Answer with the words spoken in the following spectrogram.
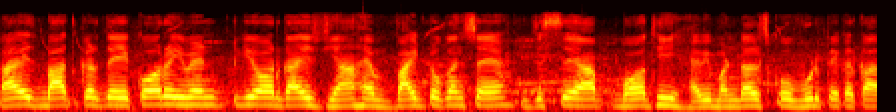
गाइस बात करते एक और इवेंट की और गाइस यहाँ है वाइट टोकन्स है, जिससे आप बहुत ही हैवी बंडल्स को वुड पेकर का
